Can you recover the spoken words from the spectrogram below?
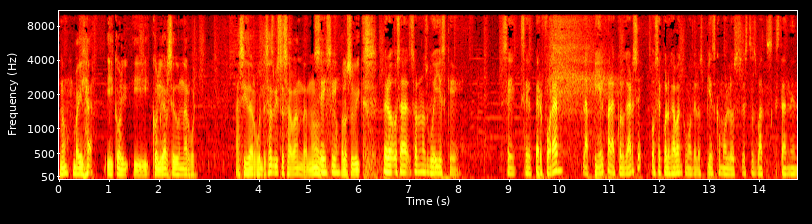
¿no? Bailar y, col- y colgarse de un árbol. Así dar vueltas. ¿Has visto esa banda, no? Sí, sí. O los ubicas. Pero, o sea, son los güeyes que se, se perforan la piel para colgarse o se colgaban como de los pies como los estos vatos que están en,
